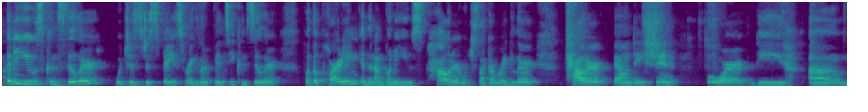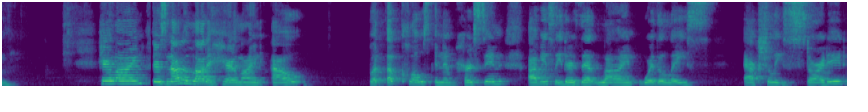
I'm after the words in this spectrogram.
I'm going to use concealer, which is just face regular Fenty concealer for the parting. And then I'm going to use powder, which is like a regular powder foundation for the um, hairline. There's not a lot of hairline out, but up close and in person, obviously there's that line where the lace actually started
